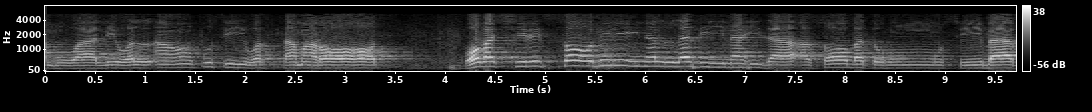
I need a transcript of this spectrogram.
আমওয়ালি ওয়াল আনফুসি ওয়াস সামারাত। وبشر الصابرين الذين إذا أصابتهم مصيبة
